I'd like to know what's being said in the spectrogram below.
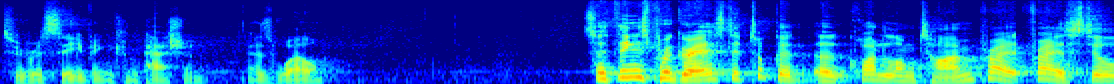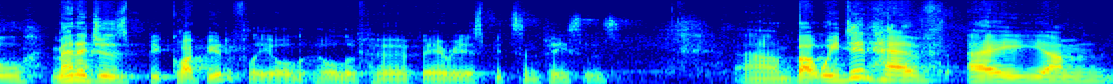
to receiving compassion as well. So things progressed. It took a, a, quite a long time. Freya, Freya still manages quite beautifully all, all, of her various bits and pieces. Um, but we did have a, um,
